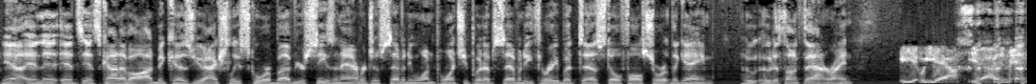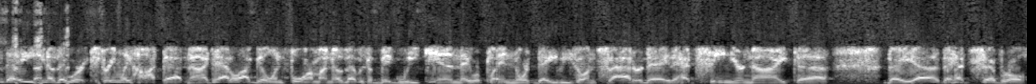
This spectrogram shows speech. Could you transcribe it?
Yeah, and it, it's it's kind of odd because you actually score above your season average of 71 points. You put up 73, but uh, still fall short of the game. Who, who'd have thunk that, right? Yeah, yeah, and, and they, you know, they were extremely hot that night. They had a lot going for them. I know that was a big weekend. They were playing North Daviess on Saturday. They had senior night. Uh, they uh, they had several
